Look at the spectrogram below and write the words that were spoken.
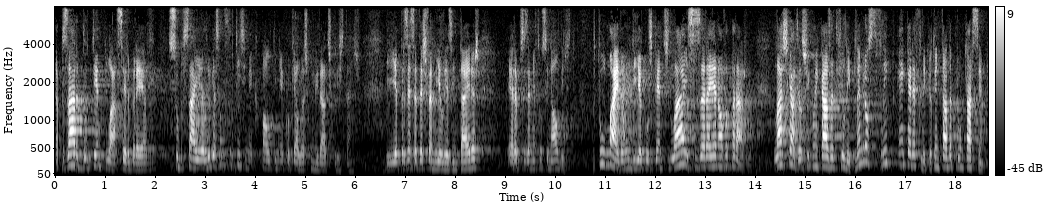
Apesar do tempo lá ser breve, sobressai a ligação fortíssima que Paulo tinha com aquelas comunidades cristãs. E a presença das famílias inteiras era precisamente um sinal disto. Ptolemaida, um dia com os crentes de lá, e Cesareia, nova paragem. Lá chegados, eles ficam em casa de Filipe. Lembram-se de Filipe? Quem é que era Filipe? Eu tenho estado a perguntar sempre.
